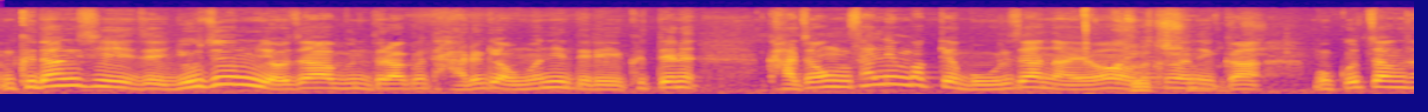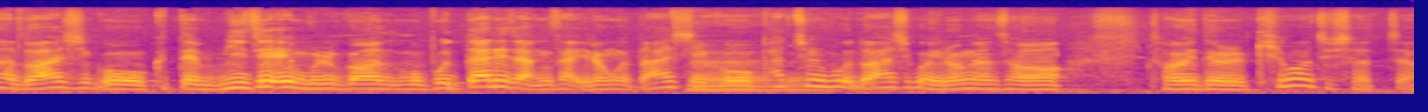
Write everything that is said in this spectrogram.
예. 그 당시 이제 요즘 여자분들하고 다르게 어머니들이 그때는 가정 살림밖에 모르잖아요. 그렇죠, 그러니까 그렇죠. 뭐 꽃장사도 하시고 그때 미제 물건 뭐 보따리 장사 이런 것도 하시고 네, 파출부도 네. 하시고 이러면서 저희들 키워주셨죠.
